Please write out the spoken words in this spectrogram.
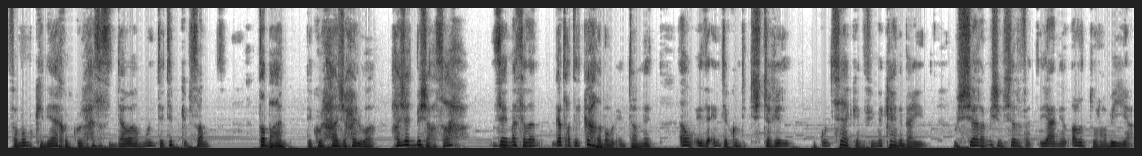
فممكن ياخد كل حصص الدوام وأنت تبكي بصمت. طبعا لكل حاجة حلوة حاجات بشعة صح؟ زي مثلا قطعة الكهرباء والإنترنت أو إذا أنت كنت بتشتغل وكنت ساكن في مكان بعيد والشارع مش مسلفت يعني الأرض ترابية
